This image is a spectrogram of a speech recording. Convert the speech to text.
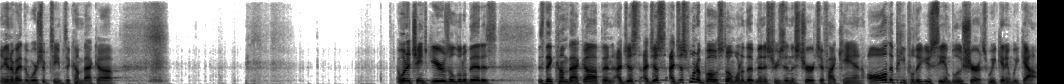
I'm going to invite the worship team to come back up. I want to change gears a little bit as as they come back up. And I just, I just, I just want to boast on one of the ministries in this church, if I can. All the people that you see in blue shirts week in and week out.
